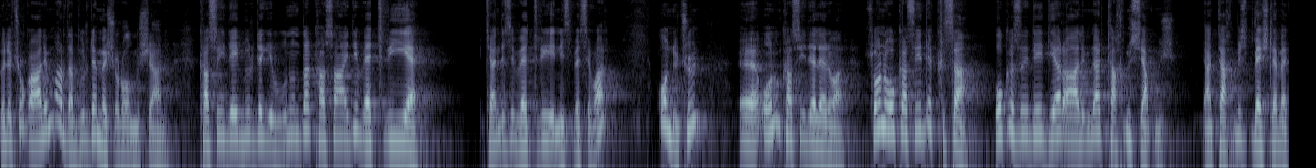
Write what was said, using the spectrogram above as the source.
böyle çok alim var da bürde meşhur olmuş yani. Kaside-i bürde gibi bunun da Kasaid-i Vetriye. Kendisi Vetri nispesi var. Onun için e, onun kasideleri var. Sonra o kaside kısa. O kasideyi diğer alimler tahmis yapmış. Yani tahmis beşlemek.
